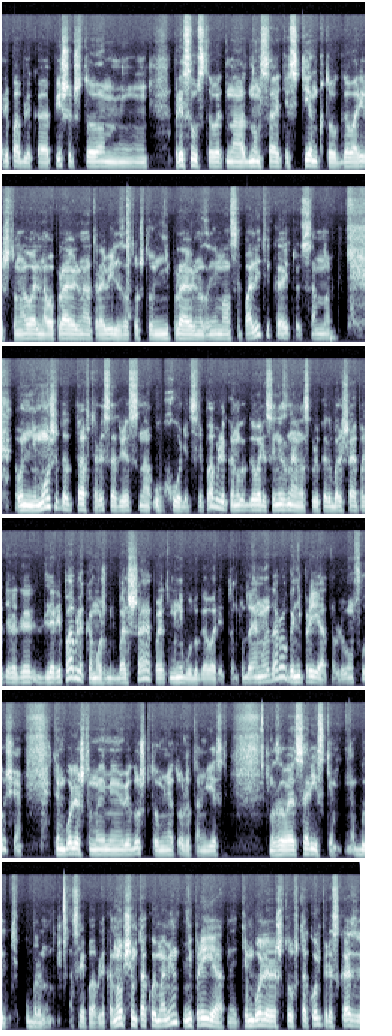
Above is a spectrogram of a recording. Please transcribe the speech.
Репаблика пишет, что присутствовать на одном сайте с тем, тем, кто говорит, что Навального правильно отравили за то, что он неправильно занимался политикой, то есть со мной, он не может, этот автор, и, соответственно, уходит с Репаблика. Ну, как говорится, не знаю, насколько это большая потеря для, для Репаблика, может быть, большая, поэтому не буду говорить там туда и моя дорога, неприятно в любом случае, тем более, что мы имеем в виду, что у меня тоже там есть, называется, риски быть убранным с Репаблика. Ну, в общем, такой момент неприятный, тем более, что в таком пересказе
